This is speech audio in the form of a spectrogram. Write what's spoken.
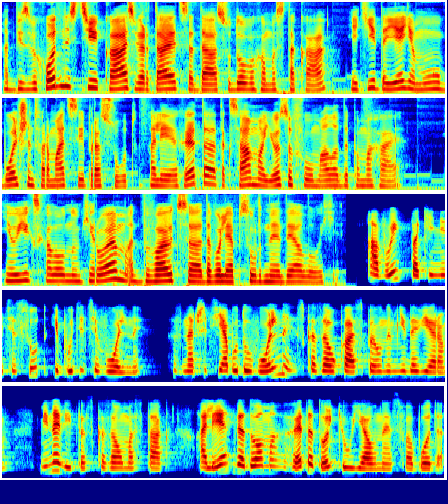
Ад безвыходнасці к звяртаецца да судовага мастака які дае яму больш інфармацыі пра суд. Але гэта таксама Йозафу мала дапамагае. І ў іх з галоўным героем адбываюцца даволі абсурдныя дыалогі А вы пакінеце суд і будетеце вольны. Значыць я буду вольны сказаў каз пэўным недаверам. Менавіта сказаў мастак Але, вядома, гэта толькі ўяўная свабода.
